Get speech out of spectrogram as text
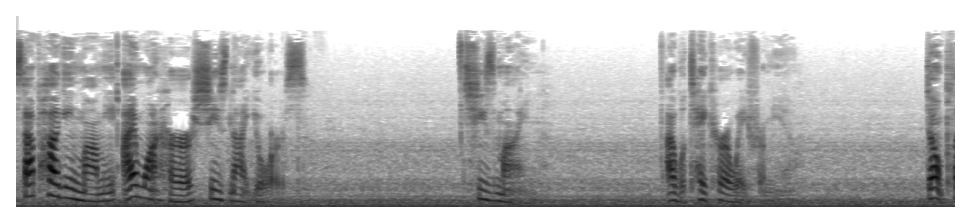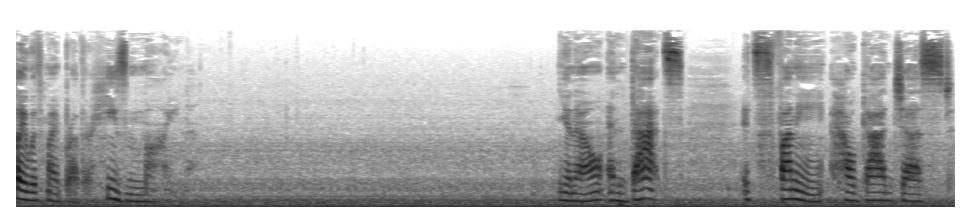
Stop hugging mommy. I want her. She's not yours. She's mine. I will take her away from you. Don't play with my brother. He's mine. you know? And that's, it's funny how God just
